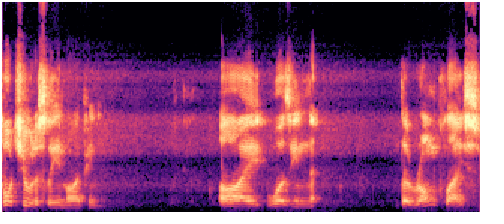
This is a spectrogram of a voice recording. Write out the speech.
fortuitously, in my opinion. I was in the wrong place,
